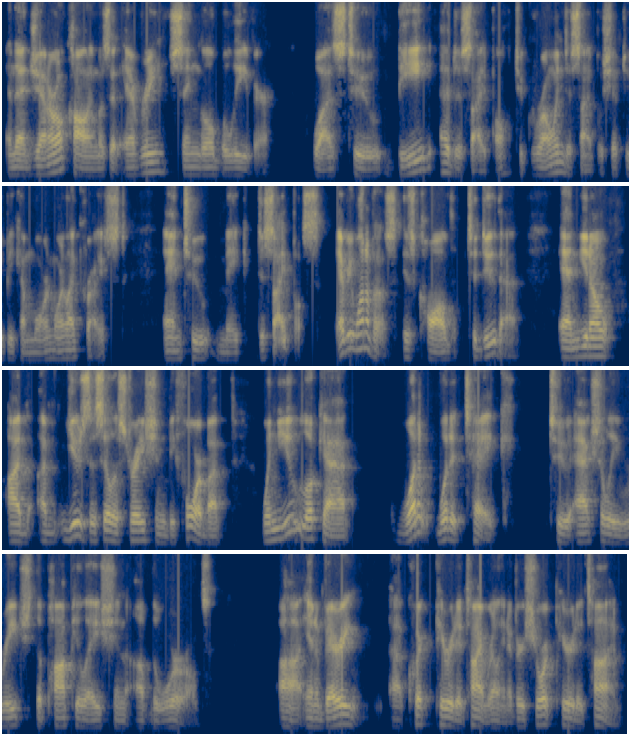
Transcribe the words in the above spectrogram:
And that general calling was that every single believer was to be a disciple, to grow in discipleship, to become more and more like Christ, and to make disciples. Every one of us is called to do that. And, you know, I've, I've used this illustration before, but when you look at what it, would it take to actually reach the population of the world uh, in a very uh, quick period of time, really, in a very short period of time,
